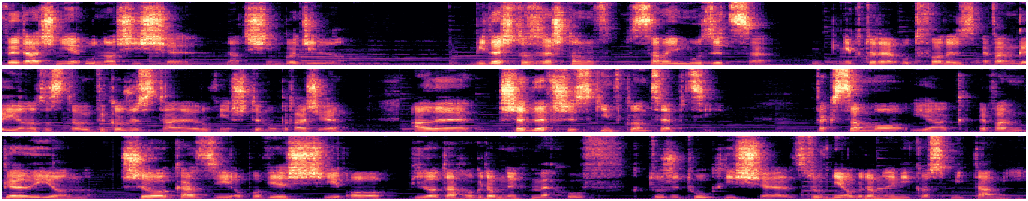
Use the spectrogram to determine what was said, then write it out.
wyraźnie unosi się nad Shin Godzillą. Widać to zresztą w samej muzyce. Niektóre utwory z Ewangeliona zostały wykorzystane również w tym obrazie, ale przede wszystkim w koncepcji. Tak samo jak Ewangelion przy okazji opowieści o pilotach ogromnych mechów, którzy tłukli się z równie ogromnymi kosmitami,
